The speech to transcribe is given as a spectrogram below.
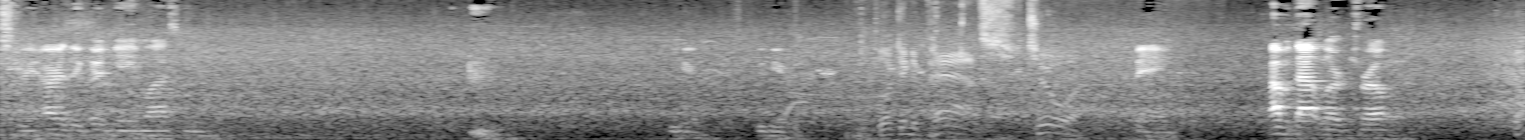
stream, or the good game last game. Two here, here. Looking to pass. Tua. Bang. How about that lurk, Terrell? Well,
